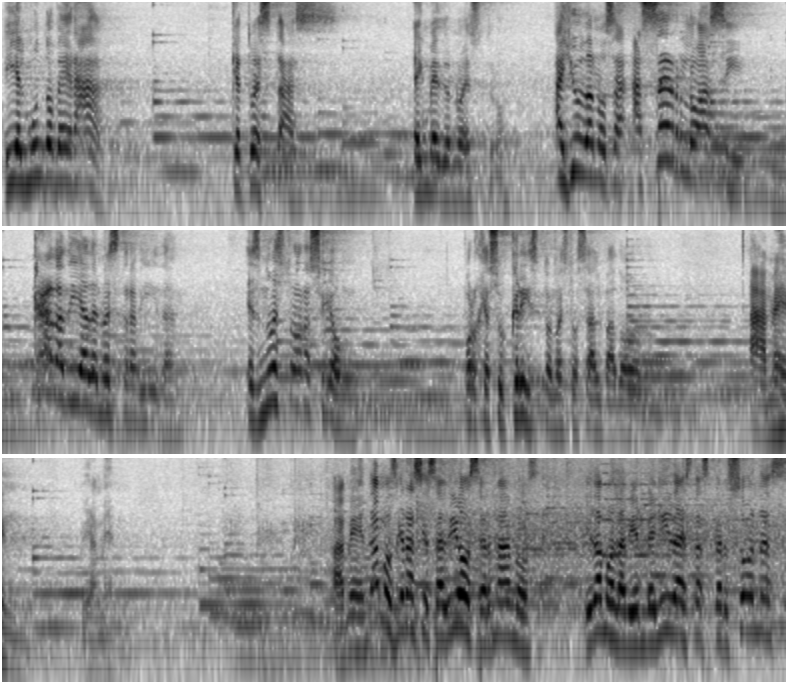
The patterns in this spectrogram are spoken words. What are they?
y el mundo verá que tú estás en medio nuestro. Ayúdanos a hacerlo así cada día de nuestra vida. Es nuestra oración por Jesucristo nuestro Salvador. Amén. Y amén. Amén. Damos gracias a Dios, hermanos, y damos la bienvenida a estas personas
